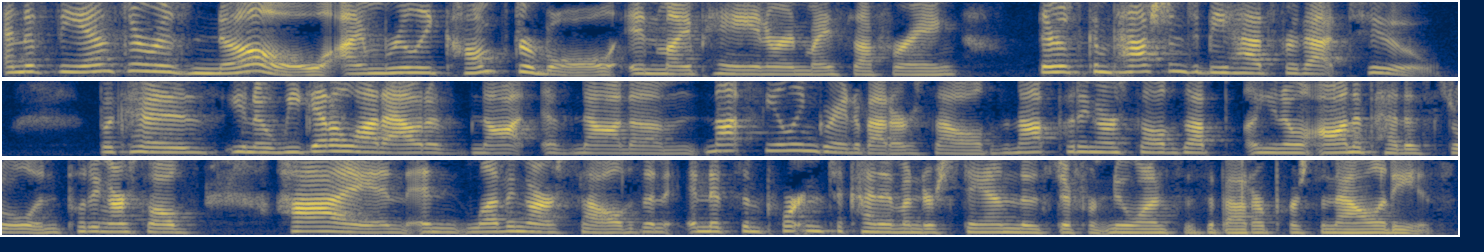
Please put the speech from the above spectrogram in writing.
And if the answer is no, I'm really comfortable in my pain or in my suffering, there's compassion to be had for that too because you know we get a lot out of not of not um not feeling great about ourselves and not putting ourselves up you know on a pedestal and putting ourselves high and and loving ourselves. And and it's important to kind of understand those different nuances about our personalities.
